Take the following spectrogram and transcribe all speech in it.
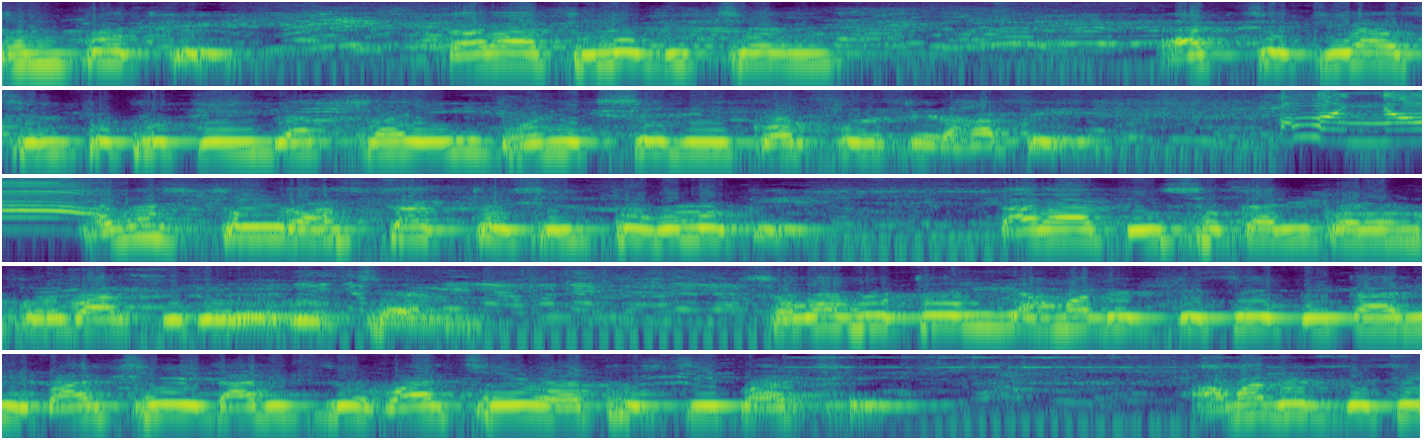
সম্পদকে তারা তুলে দিচ্ছেন একচেটিয়া শিল্পপতি, ব্যবসায়ী, ধনিক শ্রেণি কর্পোরেটের হাতে। সমস্ত রাষ্ট্রায়ত্ত শিল্পগুলোকে তারা বেসরকারীকরণ করবার দিকে এগোচ্ছেন। স্বভাবতই আমাদের দেশে বেকারি বাড়ছে দারিদ্র বাড়ছে, অপুষ্টি বাড়ছে। আমাদের দেশে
